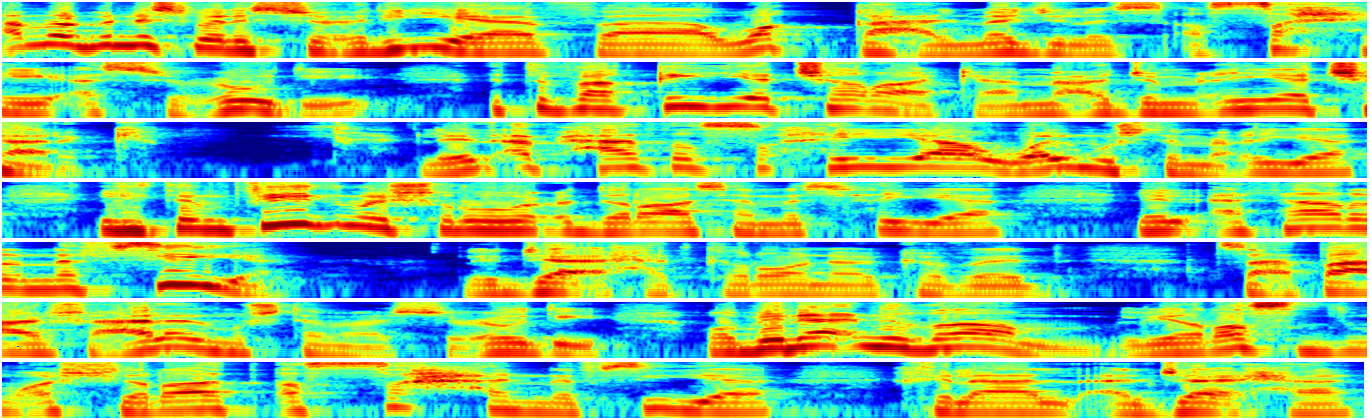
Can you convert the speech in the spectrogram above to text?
أما بالنسبة للسعودية فوقع المجلس الصحي السعودي اتفاقية شراكة مع جمعية شارك للأبحاث الصحية والمجتمعية لتنفيذ مشروع دراسة مسحية للأثار النفسية لجائحة كورونا كوفيد 19 على المجتمع السعودي وبناء نظام لرصد مؤشرات الصحة النفسية خلال الجائحة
